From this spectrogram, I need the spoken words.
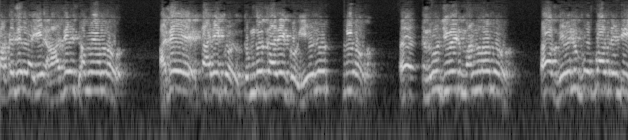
పక్క జిల్లా అదే సమయంలో అదే తారీఖు తొమ్మిదో తారీఖు ఏలూరులో నూజివీడు మండలంలో వేణుగోపాల్ రెడ్డి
